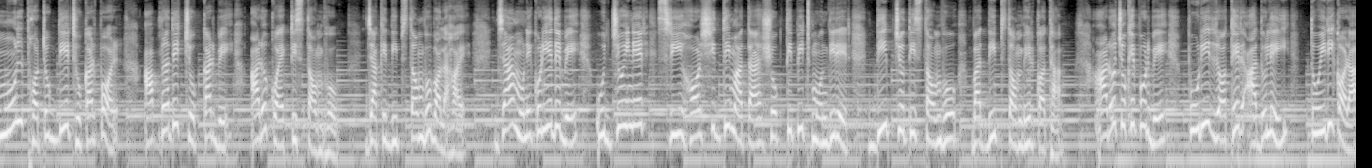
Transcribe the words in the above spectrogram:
মূল ফটক দিয়ে ঢোকার পর আপনাদের চোখ কাড়বে আরও কয়েকটি স্তম্ভ, যাকে দ্বীপস্তম্ভ বলা হয়, যা মনে করিয়ে দেবে উজ্জয়িনের শ্রী হরসিদ্ধি মাতা শক্তিপীঠ মন্দিরের দীপজ্যোতি স্তম্ভ বা দীপস্তম্ভের কথা। আরও চোখে পড়বে পুরীর রথের আদলেই তৈরি করা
